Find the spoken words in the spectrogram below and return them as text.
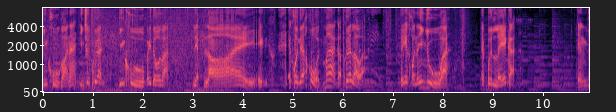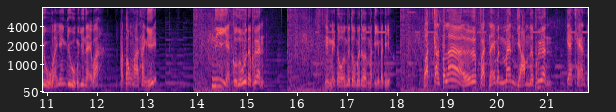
ยิงขู่ก่อนนะยิงช่วยเพื่อน ยิงขู่ไม่โดนว่ะเรียบร้อยไอ้ไอ้คนเนี้ยโหดมากอะเพื่อนเราอะเฮ้ยไอ้คนนั้นยังอยู่ว่ะไอ้ปืนเล็กอะยังอยู่วะยังอยู่มันอยู่ไหนวะมันต้องมาทางนี้ นี่ไงกูรู้แต่เพื่อนไม่โดนไม่โดนไม่โดนมาดีมาดี วัดกันปะล่าเออแฟดไหนมันแม่นยำนะเพื่อน แก้แค้นไป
